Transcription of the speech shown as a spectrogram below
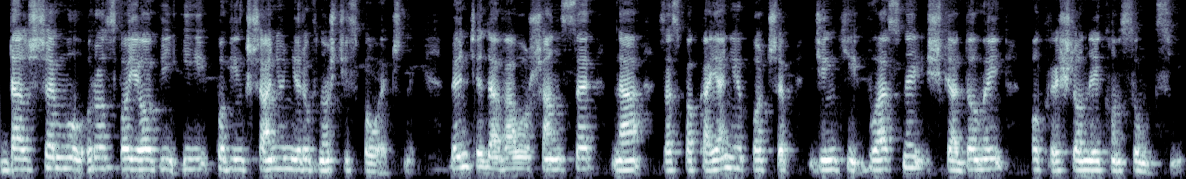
dalszemu rozwojowi i powiększaniu nierówności społecznej. Będzie dawało szansę na zaspokajanie potrzeb dzięki własnej, świadomej określonej konsumpcji.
